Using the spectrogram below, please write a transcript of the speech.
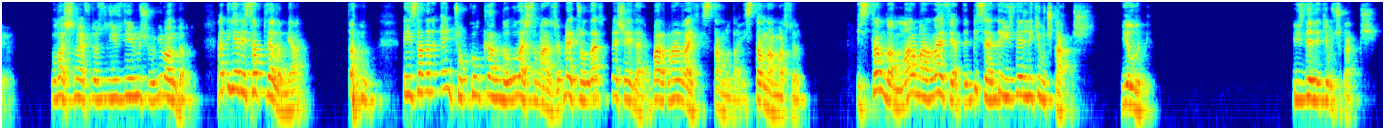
diyor. Ulaştırma enflasyonu %23,14. Hadi gel hesaplayalım ya. Tamam. İnsanların en çok kullandığı ulaştırma aracı metrolar ve şeyler. Marmara Ray İstanbul'da. İstanbul'dan bahsediyorum. İstanbul'da Marmara Ray fiyatı bir senede %52,5 artmış. Yıllık. %52,5 artmış.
